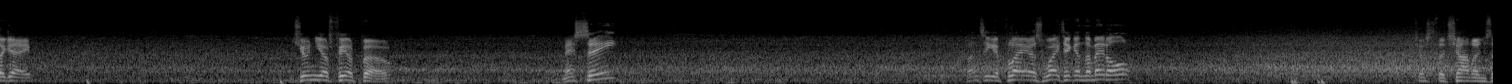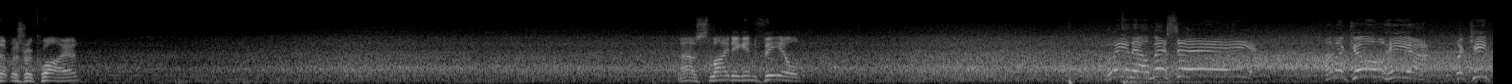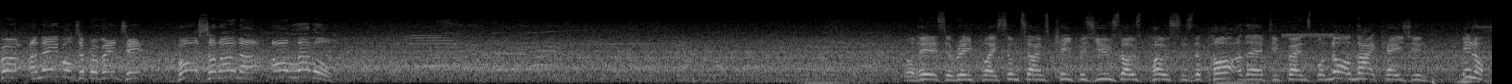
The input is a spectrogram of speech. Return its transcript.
the game. Junior Firpo. Messi. Plenty of players waiting in the middle. Just the challenge that was required. Now sliding in field. Lionel Messi! And a goal here. Unable to prevent it. Barcelona are level. Well, here's the replay. Sometimes keepers use those posts as the part of their defence, but not on that occasion. In a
